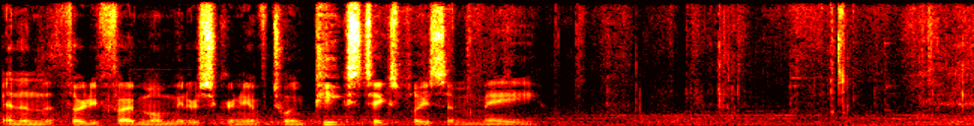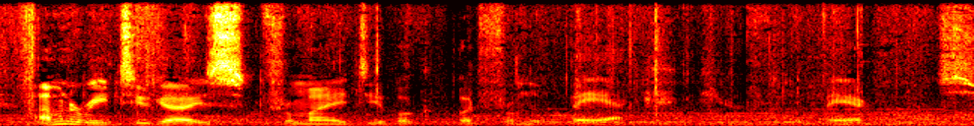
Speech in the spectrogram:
And then the 35 millimeter screening of Twin Peaks takes place in May. I'm going to read to you guys from my idea book, but from the back here, the backwards.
